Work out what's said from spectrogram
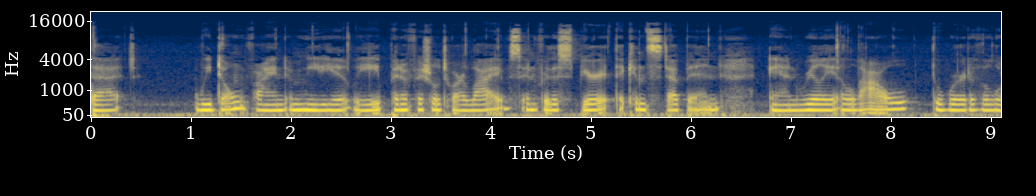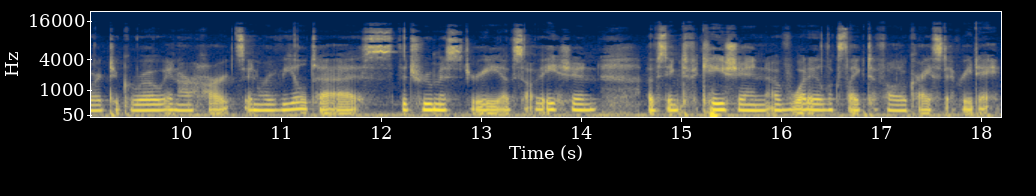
that we don't find immediately beneficial to our lives, and for the spirit that can step in and really allow the word of the Lord to grow in our hearts and reveal to us the true mystery of salvation, of sanctification, of what it looks like to follow Christ every day.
